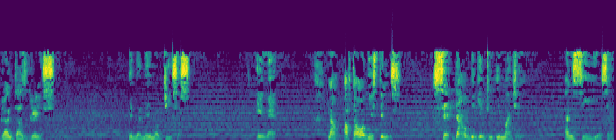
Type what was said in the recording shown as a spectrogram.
Grant us grace in the name of Jesus. Amen. Now, after all these things, sit down, begin to imagine and see yourself.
